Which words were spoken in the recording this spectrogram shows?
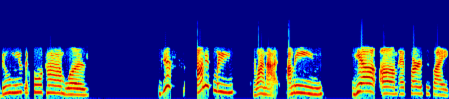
do music full time was just honestly, why not? I mean, yeah, um, at first it's like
